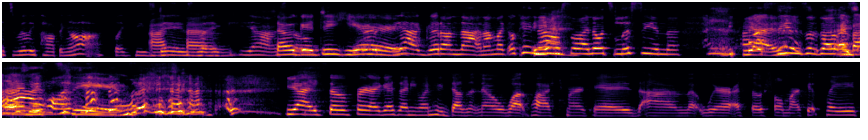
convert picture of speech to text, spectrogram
it's really popping off like these days like yeah so, good to good- hear. yeah good on that and i'm like okay now Yeah. so i know it's lissy in the behind Yes. the scenes of the and behind the scenes. yeah. So for I guess anyone who doesn't know what Poshmark is, um, we're a social marketplace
